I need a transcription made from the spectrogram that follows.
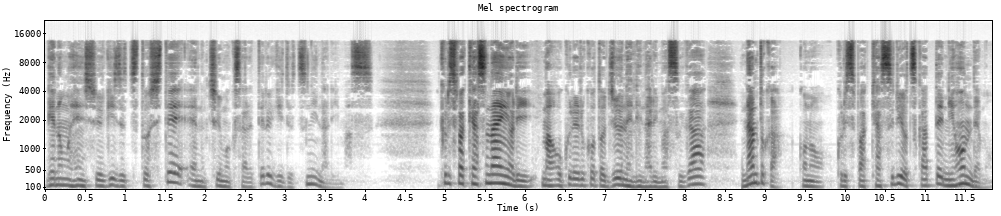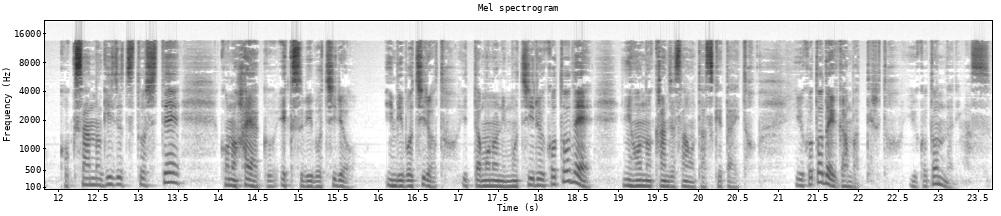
ゲノム編集技術として注目されている技術になります。クリスパーキャス9より、まあ、遅れること10年になりますが、なんとかこのクリスパーキャス3を使って日本でも国産の技術として、この早くエクスビボ治療、インビボ治療といったものに用いることで、日本の患者さんを助けたいということで頑張っているということになります。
